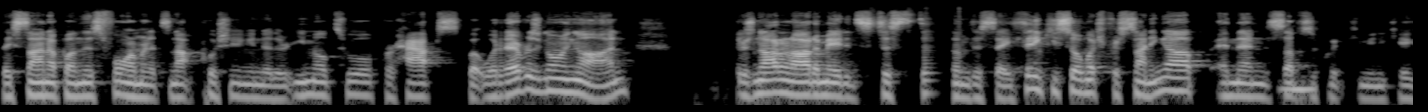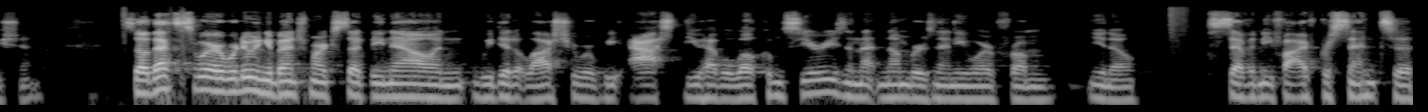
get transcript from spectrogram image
they sign up on this form and it's not pushing into their email tool perhaps but whatever's going on there's not an automated system to say thank you so much for signing up and then mm-hmm. subsequent mm-hmm. communication so that's where we're doing a benchmark study now, and we did it last year where we asked, "Do you have a welcome series?" And that number is anywhere from you know 75% to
